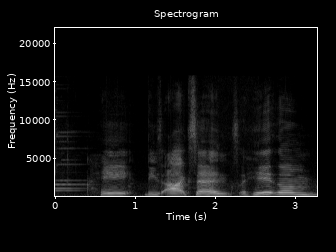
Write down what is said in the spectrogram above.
I hate these accents. I hate them.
